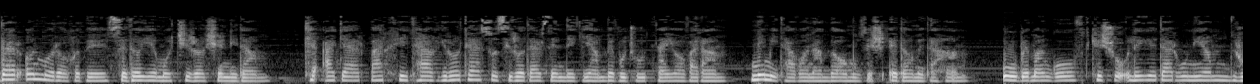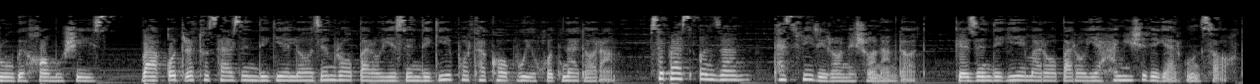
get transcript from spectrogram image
در آن مراقبه صدای ماچی را شنیدم که اگر برخی تغییرات اساسی را در زندگیم به وجود نیاورم نمی‌توانم به آموزش ادامه دهم او به من گفت که شعله درونیم رو به خاموشی است و قدرت و سرزندگی لازم را برای زندگی پرتکابوی خود ندارم سپس آن زن تصویری را نشانم داد که زندگی مرا برای همیشه دگرگون ساخت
